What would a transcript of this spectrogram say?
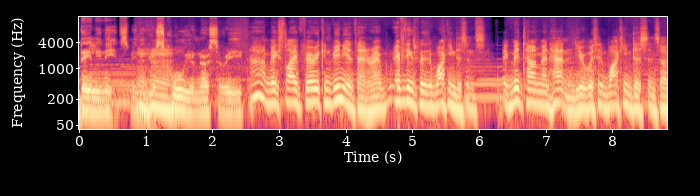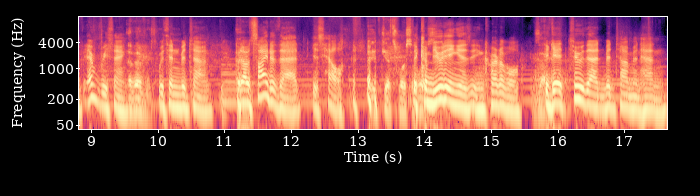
daily needs, meaning mm-hmm. your school, your nursery. Ah, makes life very convenient then, right? Everything's within walking distance. Like Midtown Manhattan, you're within walking distance of everything. Of everything. Within Midtown. But outside of that is hell. it gets worse The worse. commuting is incredible exactly. to get to that Midtown Manhattan.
